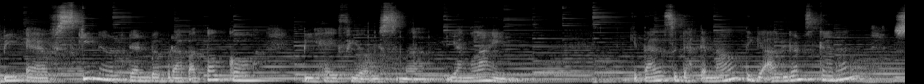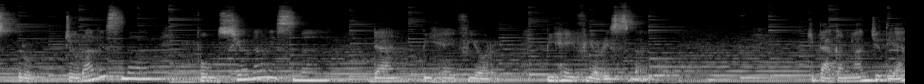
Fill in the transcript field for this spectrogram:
B.F. Skinner dan beberapa tokoh behaviorisme yang lain. Kita sudah kenal tiga aliran sekarang, strukturalisme, fungsionalisme, dan behavior behaviorisme. Kita akan lanjut ya.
